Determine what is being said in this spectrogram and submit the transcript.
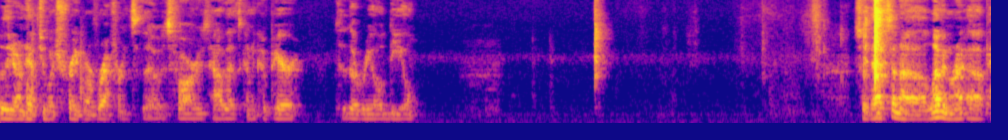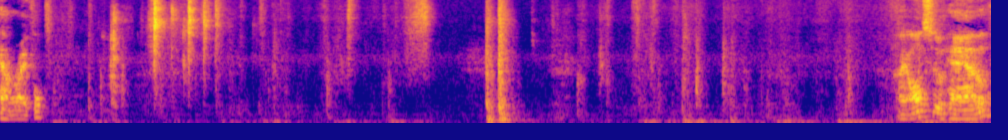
Really don't have too much frame of reference though as far as how that's going to compare to the real deal. So that's an uh, 11 uh, pound rifle. I also have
